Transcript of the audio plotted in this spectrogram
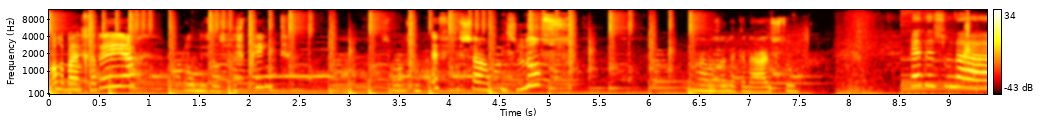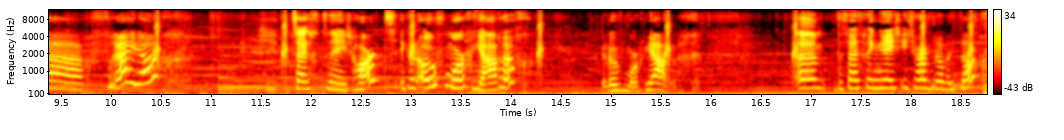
Allebei gereden. Blondie zoals verspringt. Ze mag nog eventjes saampjes los. Dan gaan we zo lekker naar huis toe. Het is vandaag vrijdag. De tijd gaat ineens hard. Ik ben overmorgen jarig. Ik ben overmorgen jarig. Ehm, de tijd ging ineens iets harder dan ik dacht.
